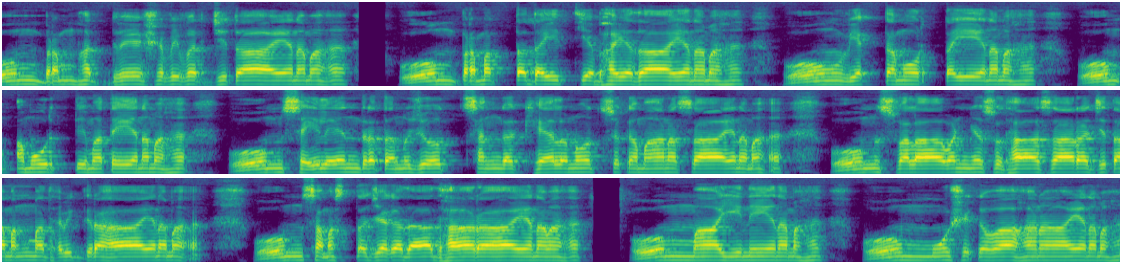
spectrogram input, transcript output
ॐ ब्रह्मद्वेषविवर्जिताय नमः ॐ प्रमत्तदैत्यभयदाय नमः ॐ व्यक्तमूर्तये नमः ॐ अमूर्तिमते नमः ॐ शैलेन्द्रतनुजोत्सङ्गखेलनोत्सुकमानसाय नमः ॐ स्वलावण्यसुधासारजितमन्मथविग्रहाय नमः ॐ समस्तजगदाधाराय नमः ॐ मायिने नमः ॐ मूषिकवाहनाय नमः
